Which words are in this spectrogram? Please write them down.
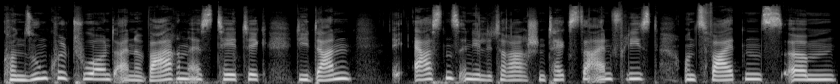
Konsumkultur und eine Warenästhetik, die dann erstens in die literarischen Texte einfließt und zweitens ähm,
